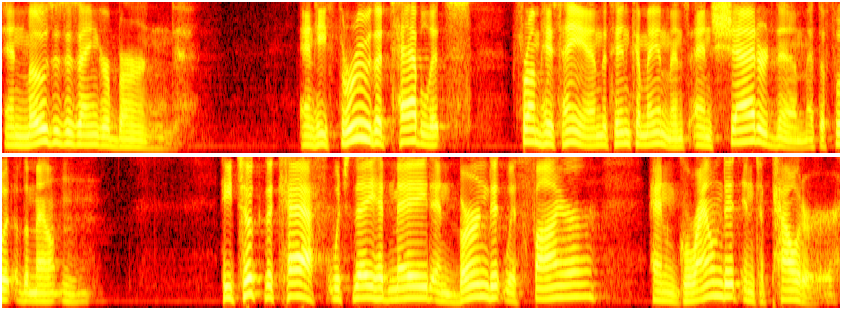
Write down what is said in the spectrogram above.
and Moses' anger burned. And he threw the tablets from his hand, the Ten Commandments, and shattered them at the foot of the mountain. He took the calf which they had made and burned it with fire and ground it into powder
